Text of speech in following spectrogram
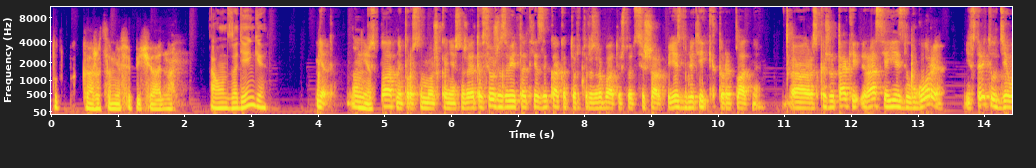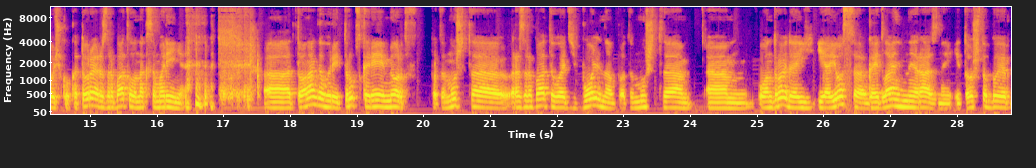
тут кажется мне все печально. А он за деньги? Нет, он Нет. бесплатный, просто можешь, конечно же. Это все уже зависит от языка, который ты разрабатываешь, что это C-Sharp. Есть библиотеки, которые платные. А, расскажу так, раз я ездил в горы и встретил девочку, которая разрабатывала на Ксамарине, то она говорит, труп скорее мертв, потому что разрабатывать больно, потому что эм, у андроида и iOS гайдлайны разные, и то, чтобы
